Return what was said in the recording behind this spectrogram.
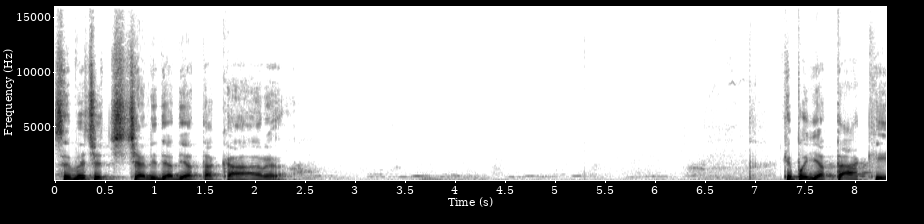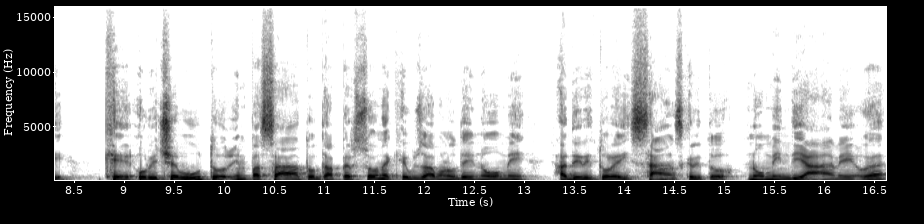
Se invece c'è l'idea di attaccare, che poi gli attacchi che ho ricevuto in passato da persone che usavano dei nomi addirittura in sanscrito, nomi indiani, eh,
